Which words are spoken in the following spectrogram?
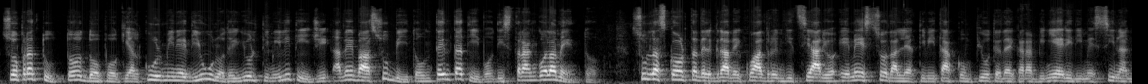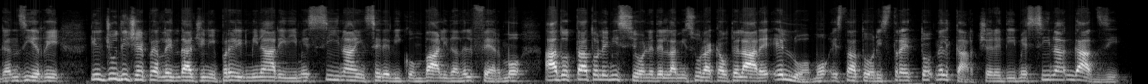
soprattutto dopo che al culmine di uno degli ultimi litigi aveva subito un tentativo di strangolamento. Sulla scorta del grave quadro indiziario emesso dalle attività compiute dai carabinieri di Messina Ganzirri, il giudice per le indagini preliminari di Messina, in sede di convalida del fermo, ha adottato l'emissione della misura cautelare e l'uomo è stato ristretto nel carcere di Messina Gazzi.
